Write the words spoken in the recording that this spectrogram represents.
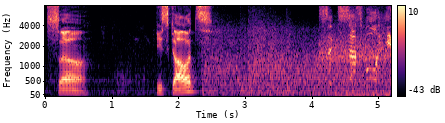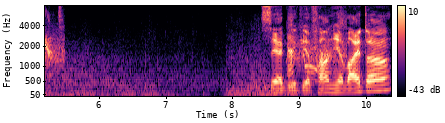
So. Die Scouts. Successful hit. Sehr gut. Wir fahren hier weiter.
